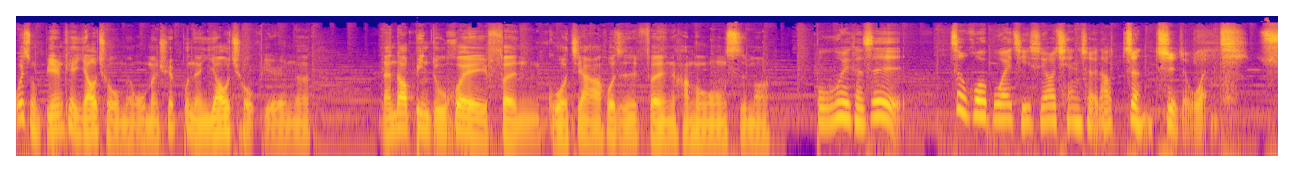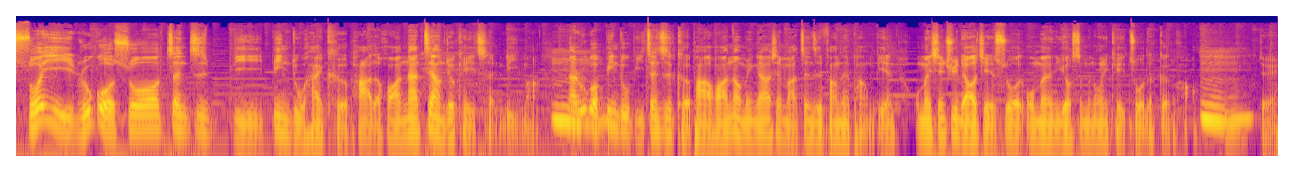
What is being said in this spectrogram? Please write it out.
为什么别人可以要求我们，我们却不能要求别人呢？难道病毒会分国家，或者是分航空公司吗？不会。可是这会不会其实要牵扯到政治的问题？所以，如果说政治比病毒还可怕的话，那这样就可以成立嘛？嗯。那如果病毒比政治可怕的话，那我们应该要先把政治放在旁边，我们先去了解说我们有什么东西可以做得更好。嗯，对。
